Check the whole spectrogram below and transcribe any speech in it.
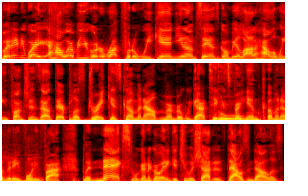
But anyway, however you're going to rock for the weekend, you know what I'm saying? It's going to be a lot of Halloween functions out there. Plus, Drake is coming out. Remember, we got tickets for him coming up at 845. Mm-hmm. But next, we're going to go ahead and get you a shot at $1,000.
